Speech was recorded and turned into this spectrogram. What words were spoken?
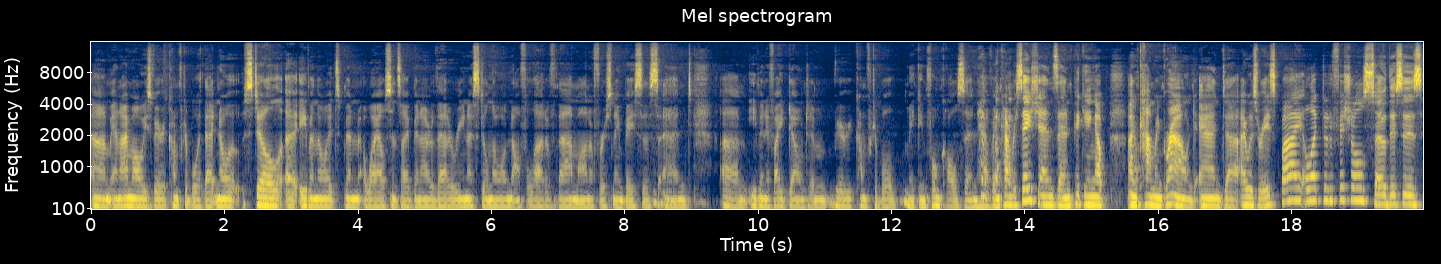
Um, and I'm always very comfortable with that. No, still, uh, even though it's been a while since I've been out of that arena, I still know an awful lot of them on a first name basis. And um, even if I don't, I'm very comfortable making phone calls and having conversations and picking up on common ground. And uh, I was raised by elected officials, so this is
